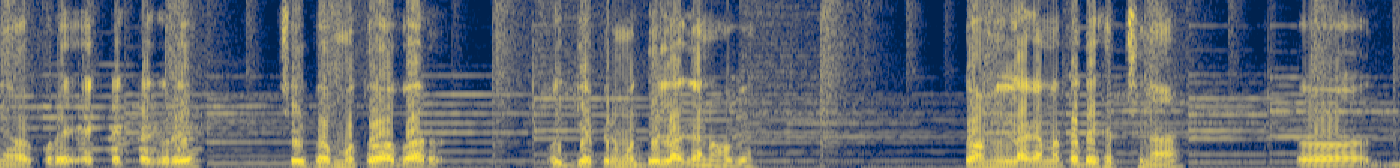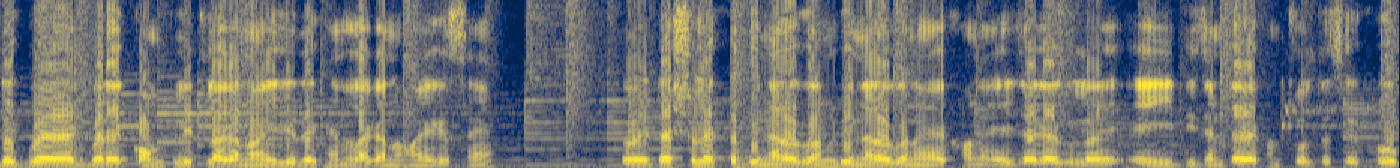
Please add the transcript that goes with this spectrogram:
নেওয়ার পরে একটা একটা করে সেই ভাব মতো আবার ওই গ্যাপের মধ্যে লাগানো হবে। তো আমি লাগানোটা দেখাচ্ছি না। তো দেখব একবারে কমপ্লিট লাগানো, এই যে দেখেন, লাগানো হয়ে গেছে। তো এটা আসলে একটা দিনারগন। দিনারগনে এখন এই জায়গাগুলো এই ডিজাইনটা এখন চলতেছে খুব।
